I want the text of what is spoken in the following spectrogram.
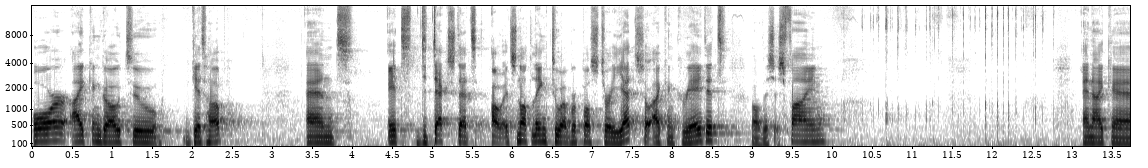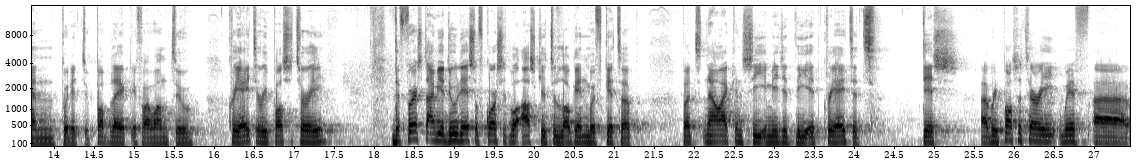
or I can go to GitHub and it detects that, oh, it's not linked to a repository yet, so I can create it. Oh, this is fine. And I can put it to public if I want to. Create a repository. The first time you do this, of course, it will ask you to log in with GitHub. But now I can see immediately it created this uh, repository with uh,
